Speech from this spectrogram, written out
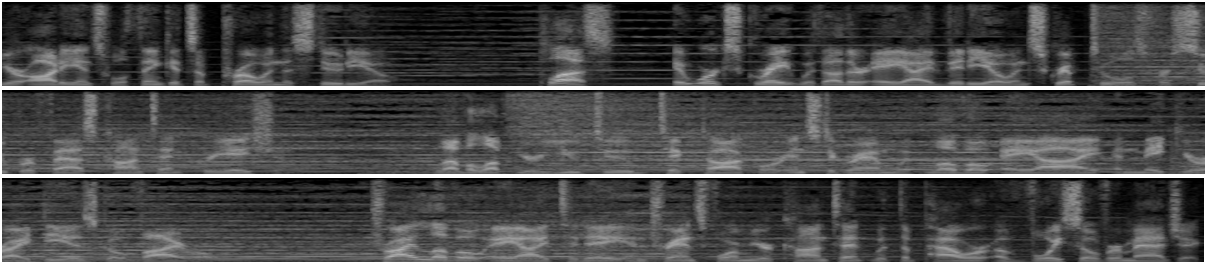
your audience will think it's a pro in the studio. Plus, it works great with other AI video and script tools for super fast content creation. Level up your YouTube, TikTok, or Instagram with Lovo AI and make your ideas go viral. Try Lovo AI today and transform your content with the power of voiceover magic.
